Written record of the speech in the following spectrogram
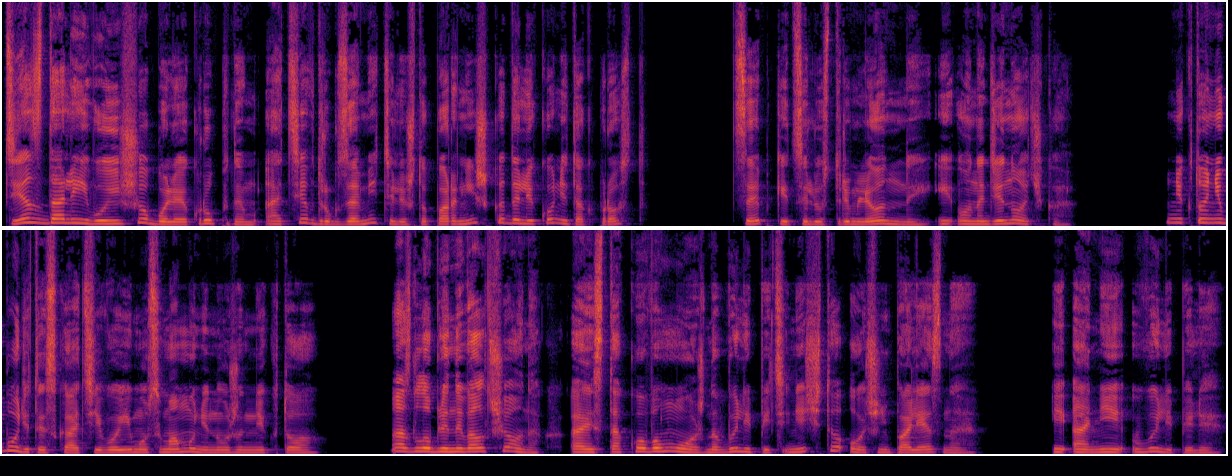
Те сдали его еще более крупным, а те вдруг заметили, что парнишка далеко не так прост. Цепкий, целеустремленный, и он одиночка. Никто не будет искать его, ему самому не нужен никто. Озлобленный волчонок, а из такого можно вылепить нечто очень полезное. И они вылепили.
